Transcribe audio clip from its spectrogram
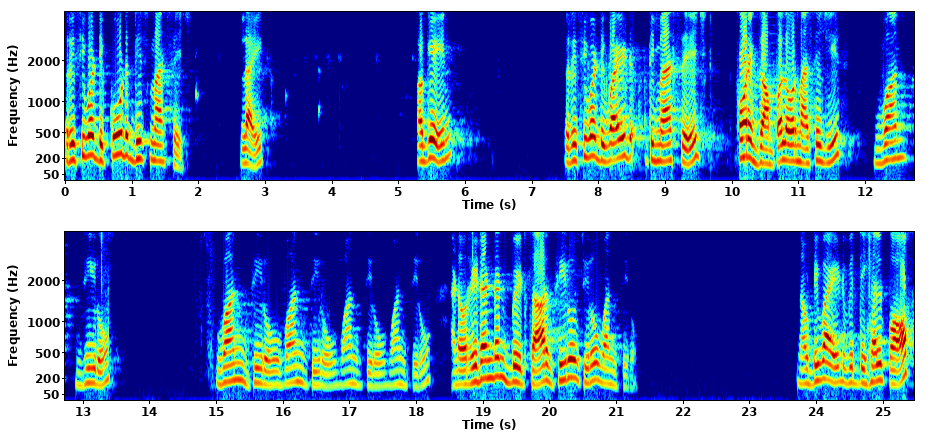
receiver decode this message. Like again receiver divide the message. For example our message is 1 0 1 0 1 0 1 0 1 0 and our redundant bits are 0 0 1 0 now divide with the help of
